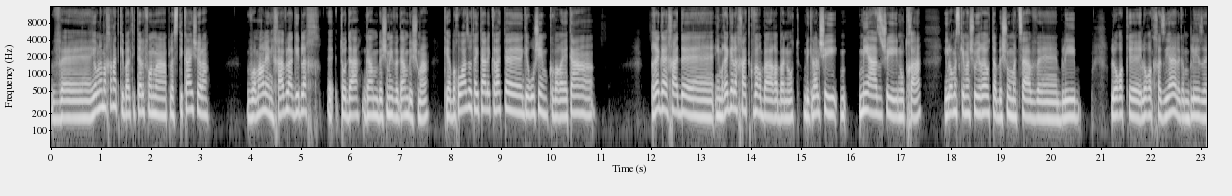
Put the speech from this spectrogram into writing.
ויום למחרת קיבלתי טלפון מהפלסטיקאי שלה. והוא אמר לי, אני חייב להגיד לך תודה, גם בשמי וגם בשמה, כי הבחורה הזאת הייתה לקראת גירושים, כבר הייתה רגע אחד עם רגל אחת כבר ברבנות, בגלל שהיא, מאז שהיא נותחה, היא לא מסכימה שהוא יראה אותה בשום מצב בלי, לא רק, לא רק חזייה, אלא גם בלי איזה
